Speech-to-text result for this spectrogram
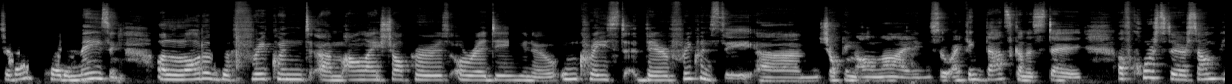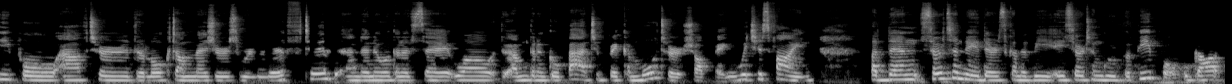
So that's quite amazing. A lot of the frequent um, online shoppers already, you know, increased their frequency um, shopping online. So I think that's going to stay. Of course, there are some people after the lockdown measures were lifted, and then they were going to say, well, I'm going to go back to brick and mortar shopping, which is fine. But then certainly there's going to be a certain group of people who got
